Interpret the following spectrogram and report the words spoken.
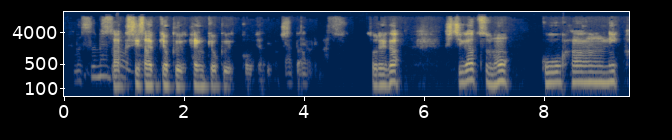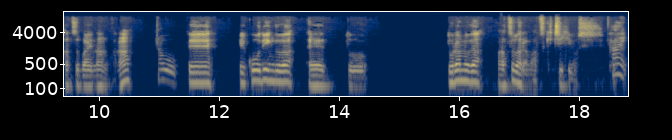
娘泥棒作詞作曲、編曲をやりまやした。それが7月の後半に発売なのかな？で、レコーディングは、えーっと、ドラムが松原マツキチ寛氏。はい。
